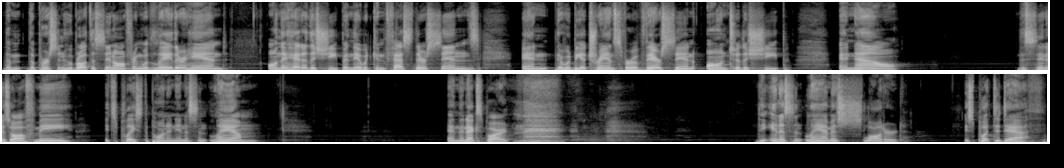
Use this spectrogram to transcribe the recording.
The, the person who brought the sin offering would lay their hand on the head of the sheep and they would confess their sins, and there would be a transfer of their sin onto the sheep. And now the sin is off me, it's placed upon an innocent lamb. And the next part the innocent lamb is slaughtered, is put to death,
